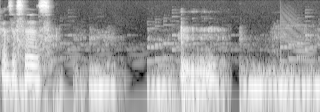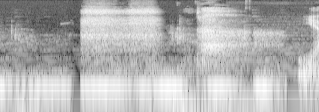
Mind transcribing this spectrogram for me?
Because this is... Hmm. Yeah.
